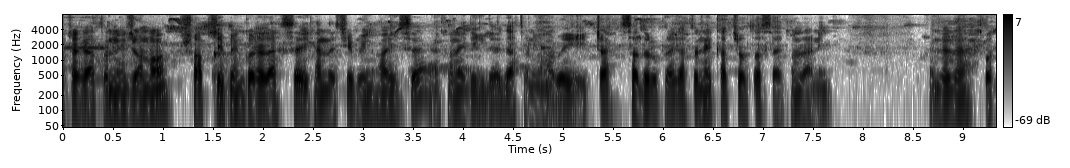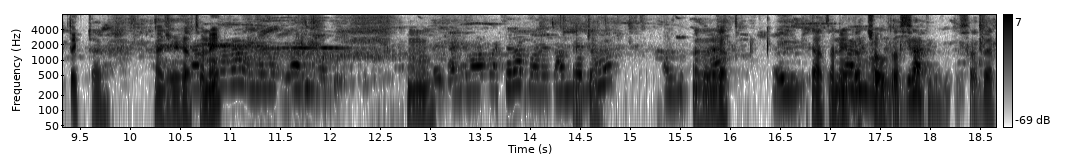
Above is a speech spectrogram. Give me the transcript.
এটা গাঁথনির জন্য সব চিপিং করে রাখছে। এখান দিয়ে চিপিং হয়েছে। এখন এই দিক দিয়ে গাঁথনি হবে ইটটা ছাদের উপরে গাঁথনির কাজ চলতেছে এখন রানিং প্রত্যেকটা গাঁথনি। হুম, এটা। গাঁথনির কাজ চলতেছে। ছাদের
